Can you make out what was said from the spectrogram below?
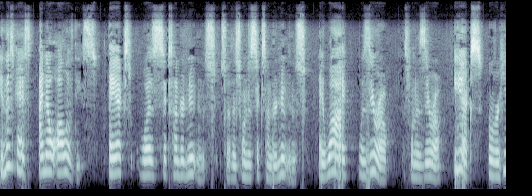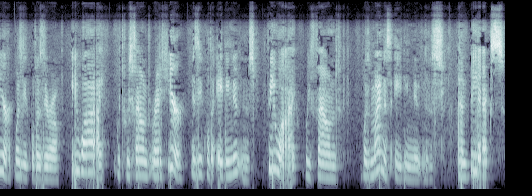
In this case, I know all of these. AX was 600 newtons, so this one is 600 newtons. AY was 0, this one is 0. EX over here was equal to 0. EY, which we found right here, is equal to 80 newtons. BY, we found, was minus 80 newtons. And BX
